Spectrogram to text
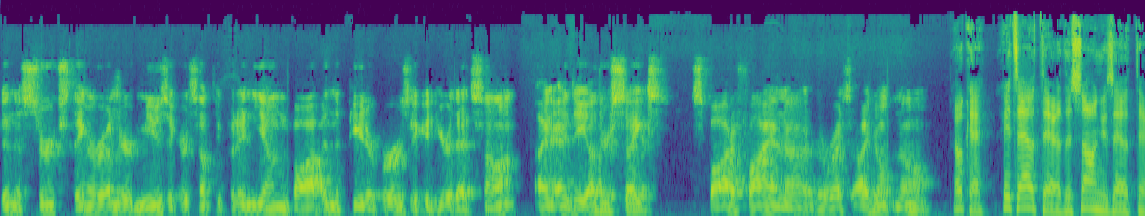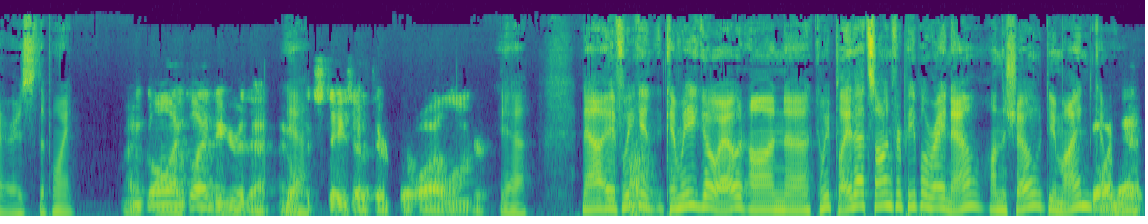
in the search thing or under music or something, put in Young Bob and the Peterboroughs. You can hear that song. And, and the other sites, Spotify and uh, the rest, I don't know. Okay. It's out there. The song is out there, is the point. I'm glad, I'm glad to hear that. I Yeah. hope it stays out there for a while longer. Yeah. Now, if we can, can we go out on? Uh, can we play that song for people right now on the show? Do you mind? Go Can- ahead.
